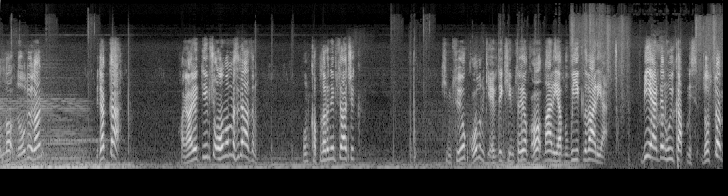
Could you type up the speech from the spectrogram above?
Allah ne oluyor lan? Bir dakika. Hayalet diye bir şey olmaması lazım. Oğlum kapıların hepsi açık. Kimse yok oğlum ki evde kimse yok. O var ya bu bıyıklı var ya. Bir yerden huy kapmış. Dostum.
